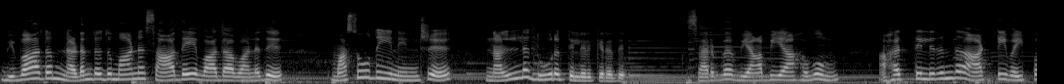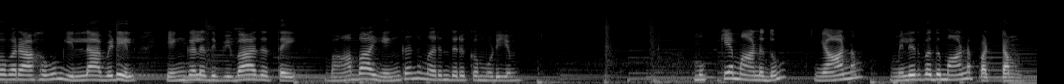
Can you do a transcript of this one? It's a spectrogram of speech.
விவாதம் நடந்ததுமான சாதே சாதேவாதாவானது மசூதியினின்று நல்ல தூரத்தில் இருக்கிறது. சர்வ வியாபியாகவும் அகத்திலிருந்து ஆட்டி வைப்பவராகவும் இல்லாவிடில் எங்களது விவாதத்தை பாபா எங்கன்னு மருந்திருக்க முடியும்? முக்கியமானதும் ஞானம் மிளிர்வதுமான பட்டம்.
